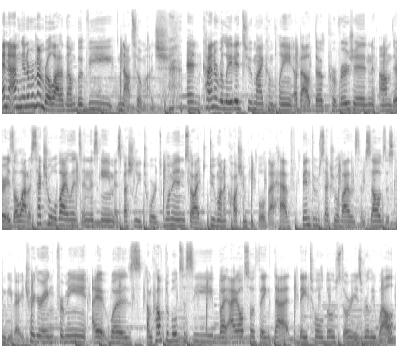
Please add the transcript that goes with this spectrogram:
and I'm gonna remember a lot of them, but V not so much. and kind of related to my complaint about the perversion, um, there is a lot of sexual violence in this game, especially towards women. So I do want to caution people that have been through sexual violence themselves. This can be very triggering. For me, it was uncomfortable to see, but I also think that they told those stories really well.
